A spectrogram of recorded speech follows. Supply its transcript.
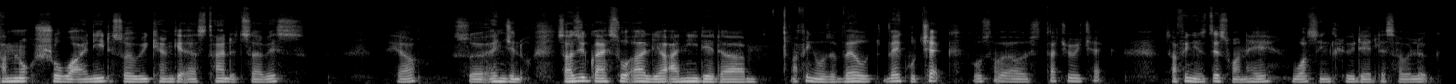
I'm not sure what I need so we can get a standard service. Here so engine. So as you guys saw earlier I needed um I think it was a vehicle check or something a statutory check. So I think it's this one here what's included let's have a look.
